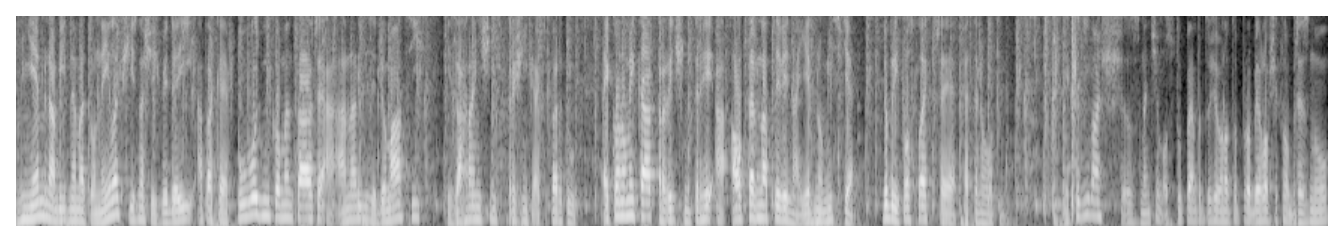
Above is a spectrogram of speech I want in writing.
V něm nabídneme to nejlepší z našich videí a také původní komentáře a analýzy domácích i zahraničních tržních expertů. Ekonomika, tradiční trhy a alternativy na jednom místě. Dobrý poslech přeje Petr Novotný. Jak se díváš s menším odstupem, protože ono to proběhlo všechno v březnu,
